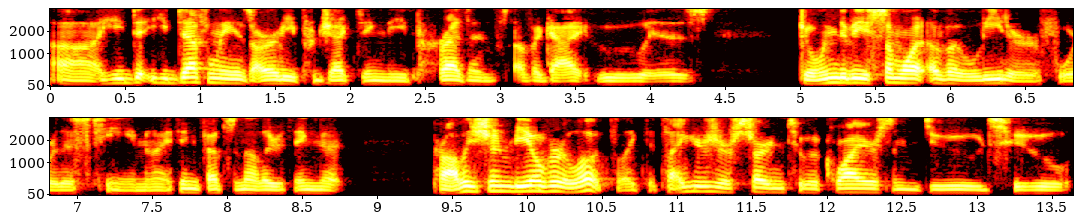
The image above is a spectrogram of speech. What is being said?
Uh, he, d- he definitely is already projecting the presence of a guy who is going to be somewhat of a leader for this team. And I think that's another thing that probably shouldn't be overlooked. Like the Tigers are starting to acquire some dudes who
